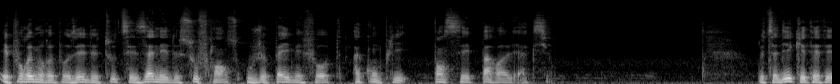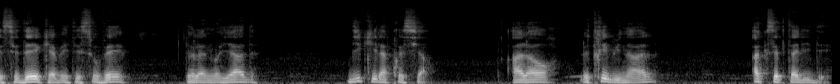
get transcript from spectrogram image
et pourrai me reposer de toutes ces années de souffrance où je paye mes fautes accomplies, pensées, paroles et actions. Le tzaddik qui était décédé et qui avait été sauvé de la noyade dit qu'il apprécia. Alors, le tribunal accepta l'idée.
